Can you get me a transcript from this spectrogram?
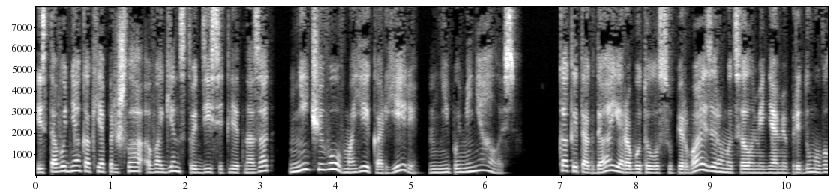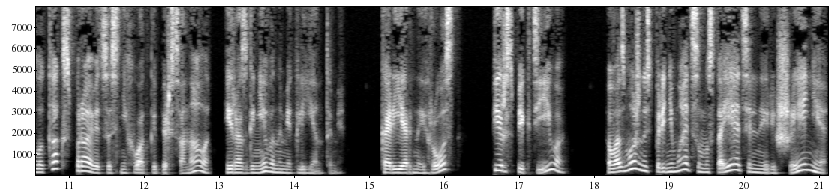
И с того дня, как я пришла в агентство 10 лет назад, ничего в моей карьере не поменялось. Как и тогда, я работала супервайзером и целыми днями придумывала, как справиться с нехваткой персонала и разгневанными клиентами. Карьерный рост? Перспектива? Возможность принимать самостоятельные решения,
